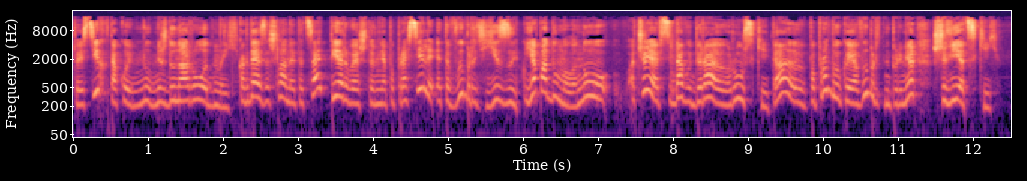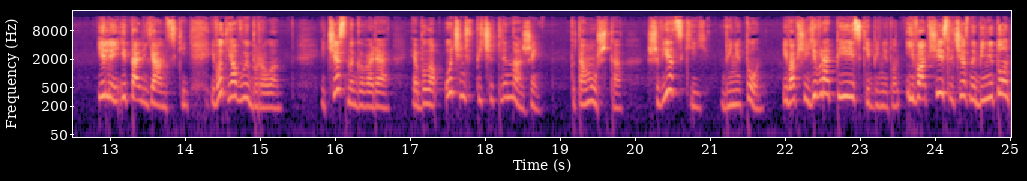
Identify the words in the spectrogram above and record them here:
То есть их такой, ну, международный. Когда я зашла на этот сайт, первое, что меня попросили, это выбрать язык. Я подумала, ну, а что я всегда выбираю русский, да? Попробую-ка я выбрать, например, шведский или итальянский. И вот я выбрала. И, честно говоря, я была очень впечатлена, Жень, потому что шведский бенетон и вообще европейский бенетон, и вообще, если честно, бенетон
